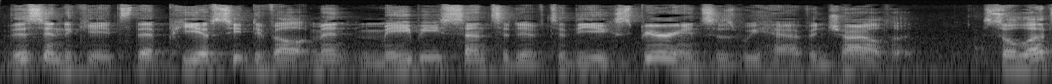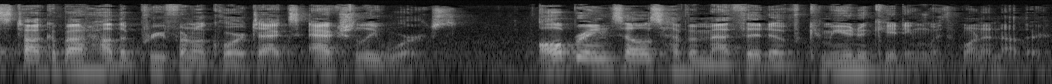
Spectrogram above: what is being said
This indicates that PFC development may be sensitive to the experiences we have in childhood. So let's talk about how the prefrontal cortex actually works. All brain cells have a method of communicating with one another.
